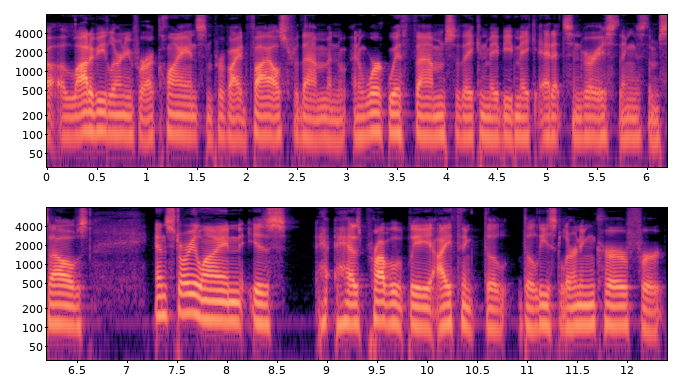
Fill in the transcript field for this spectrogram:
a lot of e-learning for our clients and provide files for them and, and work with them so they can maybe make edits and various things themselves. And Storyline is has probably, I think, the the least learning curve for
